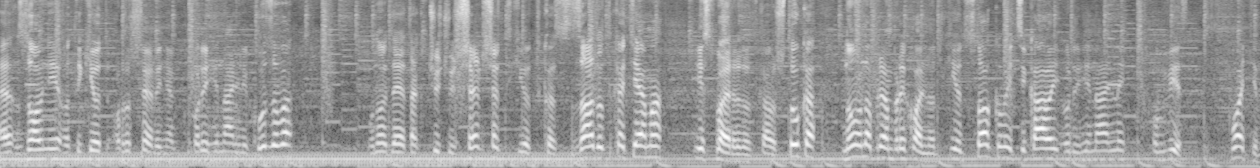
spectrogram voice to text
е, зовні, отакі от розширення оригінальні кузова. Воно йде так чуть-чуть ширше, такі от ззаду така тема, і спереду така штука. Ну воно прям прикольно. Такий от стоковий, цікавий, оригінальний обвіз. Потім,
